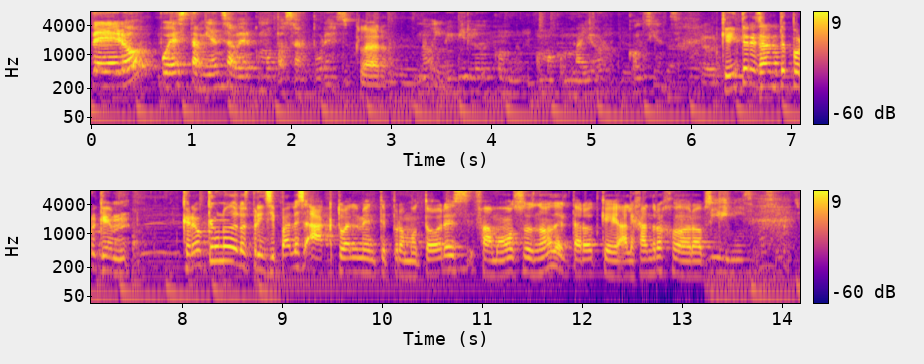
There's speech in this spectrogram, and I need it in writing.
pero puedes también saber cómo pasar por eso, Claro. ¿no? Y vivirlo con, como con mayor conciencia. Qué interesante porque creo que uno de los principales actualmente promotores famosos, ¿no? Del tarot, que Alejandro Jodorowsky, Divinísimo, sí.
